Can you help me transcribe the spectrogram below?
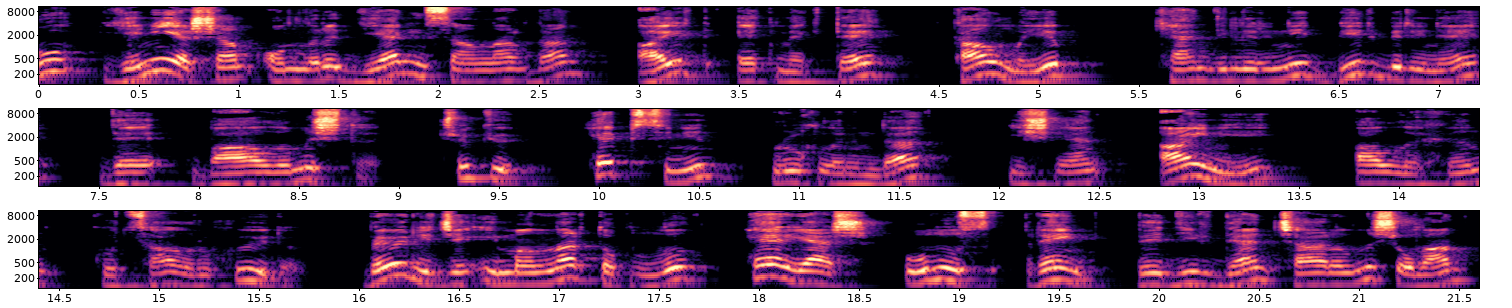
Bu yeni yaşam onları diğer insanlardan ayırt etmekte kalmayıp kendilerini birbirine de bağlamıştı. Çünkü hepsinin ruhlarında işleyen aynı Allah'ın kutsal ruhuydu. Böylece imanlar topluluğu her yaş, ulus, renk ve dilden çağrılmış olan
